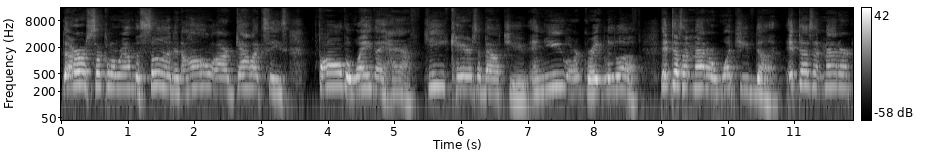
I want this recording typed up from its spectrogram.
the earth circle around the sun, and all our galaxies fall the way they have. He cares about you, and you are greatly loved. It doesn't matter what you've done. It doesn't matter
